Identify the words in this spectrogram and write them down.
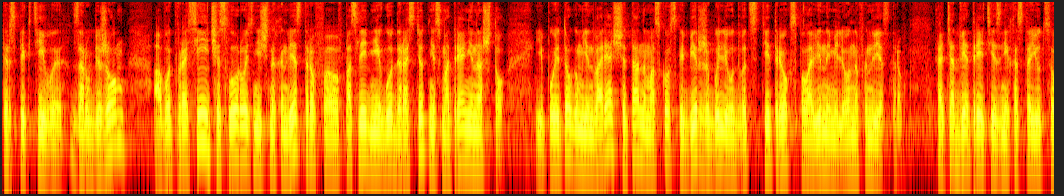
перспективы за рубежом, а вот в России число розничных инвесторов э, в последние годы растет, несмотря ни на что. И по итогам января счета на московской бирже были у 23,5 миллионов инвесторов. Хотя две трети из них остаются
